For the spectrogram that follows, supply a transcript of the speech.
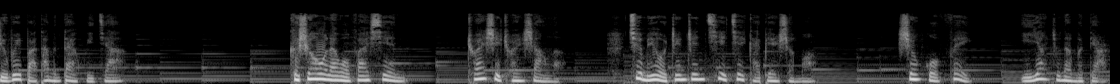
只为把他们带回家。可是后来我发现，穿是穿上了，却没有真真切切改变什么，生活费一样就那么点儿，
